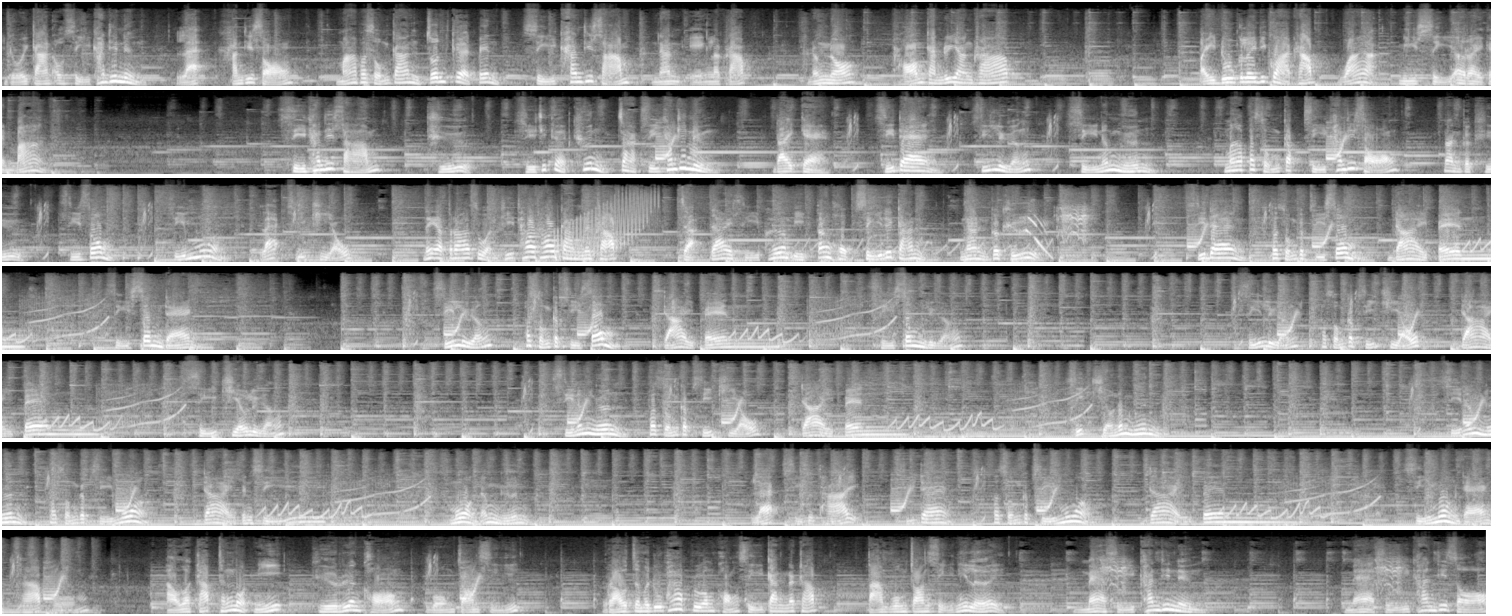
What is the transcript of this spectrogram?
โดยการเอาสีขั้นที่ 1 และขั้นที่ 2 มาผสมกันจนเกิดเป็นสีขั้นที่ 3 นั่นเองล่ะครับ น้องๆ พร้อมกันหรือยังครับ ไปดูกันเลยดีกว่าครับ ว่ามีสีอะไรกันบ้าง สีขั้นที่ 3 คือ สีที่เกิดขึ้นจากสีขั้นที่ 1 ได้แก่ สีแดง สีเหลือง สีน้ำเงิน มาผสมกับสีขั้นที่ 2 นั่นก็คือ สีส้ม สีม่วง และสีเขียว ในอัตราส่วนที่เท่าๆกันนะครับ จะได้สีเพิ่มอีกตั้ง 6 สีด้วยกัน นั่นก็คือ สีแดงผสมกับสีส้มได้เป็น สีส้มแดง สีเหลืองผสมกับสีส้ม ได้เป็น สีส้มเหลือง สีเหลืองผสมกับสีเขียว ได้เป็น สีเขียวเหลือง สีน้ำเงินผสมกับสีเขียว ได้เป็น สีเขียวน้ำเงิน สีน้ำเงิน ผสมกับสีม่วง ได้เป็นสี ม่วงน้ำเงิน และสีสุดท้าย สีแดง ผสมกับสีม่วง ได้เป็น สีม่วงแดงครับผม เอาละครับทั้งหมดนี้คือเรื่องของวงจรสี เราจะมาดูภาพรวมของสีกันนะครับ ตามวงจรสีนี่เลย แม่สีขั้นที่หนึ่ง แม่สีขั้นที่สอง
